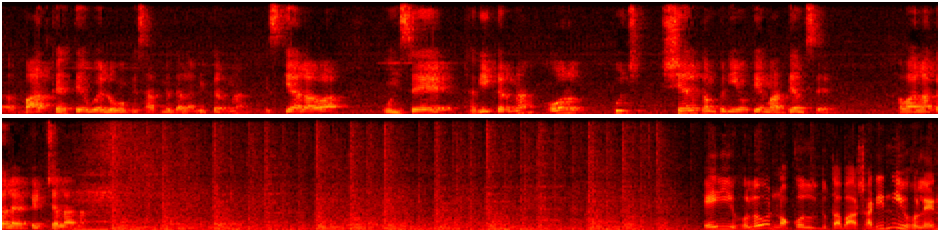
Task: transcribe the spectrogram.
अ, बात कहते हुए लोगों के साथ में दलाली करना इसके अलावा उनसे ठगी करना और कुछ शेल कंपनियों के माध्यम से हवाला का रैकेट चलाना এই হলো নকল দূতাবাস আর ইনি হলেন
